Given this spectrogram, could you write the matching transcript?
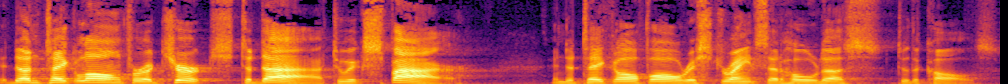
it doesn't take long for a church to die, to expire, and to take off all restraints that hold us to the cause.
